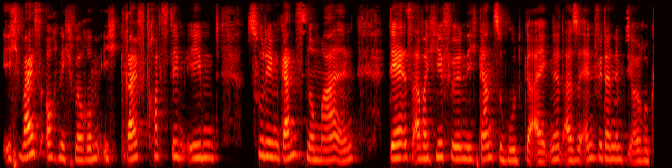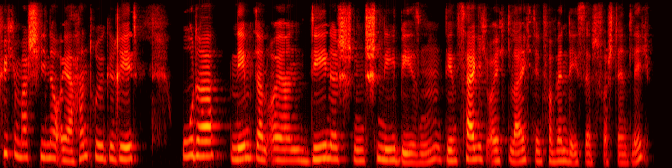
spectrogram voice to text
ich weiß auch nicht warum. Ich greife trotzdem eben zu dem ganz normalen. Der ist aber hierfür nicht ganz so gut geeignet. Also entweder nehmt ihr eure Küchenmaschine, euer Handrührgerät oder nehmt dann euren dänischen Schneebesen, den zeige ich euch gleich, den verwende ich selbstverständlich.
